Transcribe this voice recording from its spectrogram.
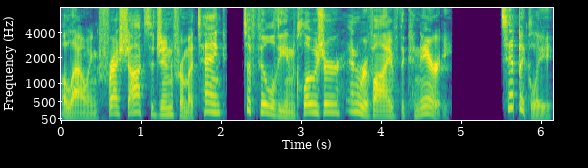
allowing fresh oxygen from a tank to fill the enclosure and revive the canary. Typically,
